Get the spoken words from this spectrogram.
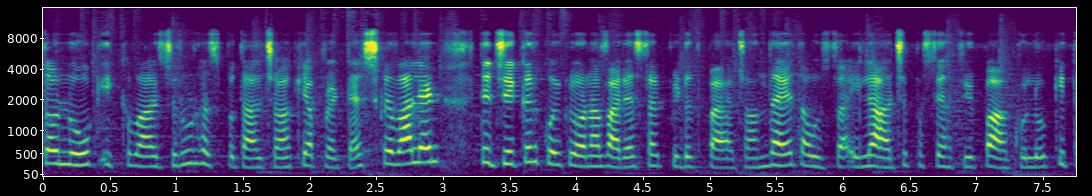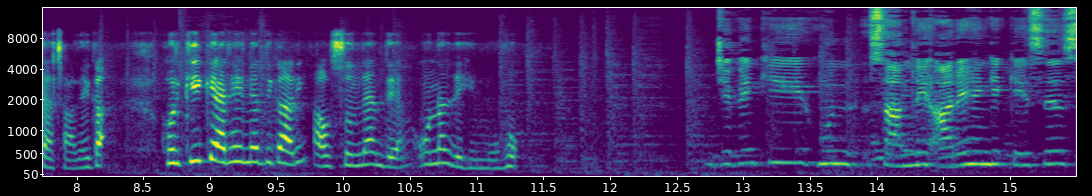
ਤਾਂ ਲੋਕ ਇੱਕ ਵਾਰ ਜ਼ਰੂਰ ਹਸਪਤਾਲ ਜਾ ਕੇ ਆਪਣਾ ਟੈਸਟ ਕਰਵਾ ਲੈਣ ਤੇ ਜੇਕਰ ਕੋਈ ਕਰੋਨਾ ਵਾਇਰਸ ਨਾਲ ਪੀੜਤ ਪਾਇਆ ਜਾਂਦਾ ਹੈ, ਤਾਂ ਉਸ ਦਾ ਇਲਾਜ ਸਿਹਤ ਵਿਭਾਗ ਵੱਲੋਂ ਕੀਤਾ ਜਾਵੇਗਾ। ਹੋਰ ਕੀ ਕਹਿ ਰਹੇ ਨੇ ਅਧਿਕਾਰੀ? ਆਓ ਸੁਣ ਲੈਂਦੇ ਆ ਉਹਨਾਂ ਦੇ ਹੀ ਮੂੰਹੋਂ। ਜਿਵੇਂ ਕਿ ਹੁਣ ਸਾਹਮਣੇ ਆ ਰਹੇ ਹੈਗੇ ਕੇਸਿਸ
